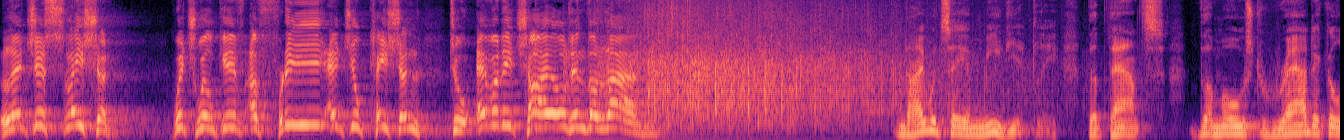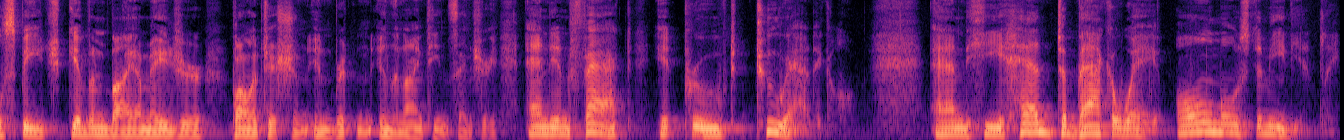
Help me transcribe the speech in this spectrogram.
Legislation which will give a free education to every child in the land. And I would say immediately that that's the most radical speech given by a major politician in Britain in the 19th century. And in fact, it proved too radical. And he had to back away almost immediately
